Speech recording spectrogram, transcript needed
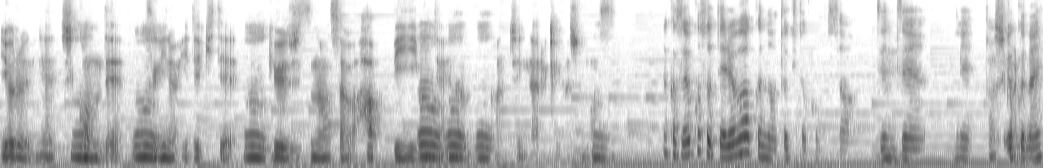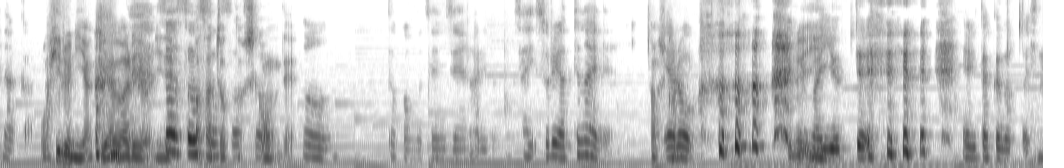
夜ね仕込んで、うん。次の日できて、うん。休日の朝がハッピーみたいなうんうんうん。感じになる気がします。なんかそれこそテレワークの時とかもさ全然ね、確かに。ない？なんか。お昼に焼き上がるようにね そうそうそうそう。朝ちょっと仕込んで。うん。とかも全然ありだ。さいそれやってないね。確かに。やろう。それいい今言って。やりたくなった人。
